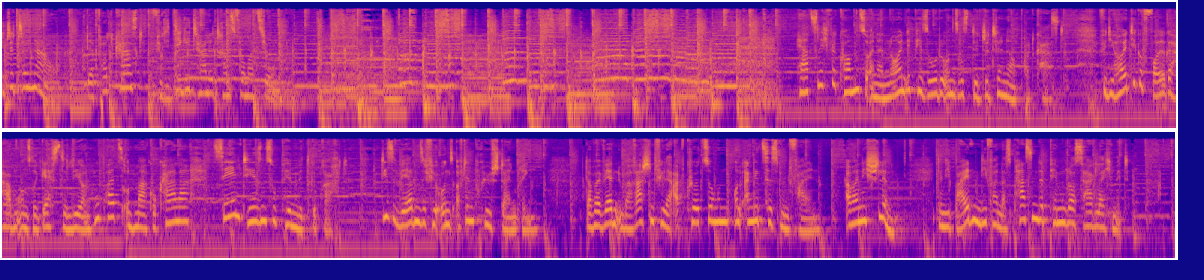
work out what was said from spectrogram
Digital Now, der Podcast für die digitale Transformation. Herzlich willkommen zu einer neuen Episode unseres Digital Now Podcast. Für die heutige Folge haben unsere Gäste Leon Hupatz und Marco Kahler zehn Thesen zu PIM mitgebracht. Diese werden sie für uns auf den Prüfstein bringen. Dabei werden überraschend viele Abkürzungen und Anglizismen fallen. Aber nicht schlimm denn die beiden liefern das passende PIM-Glossar gleich mit.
